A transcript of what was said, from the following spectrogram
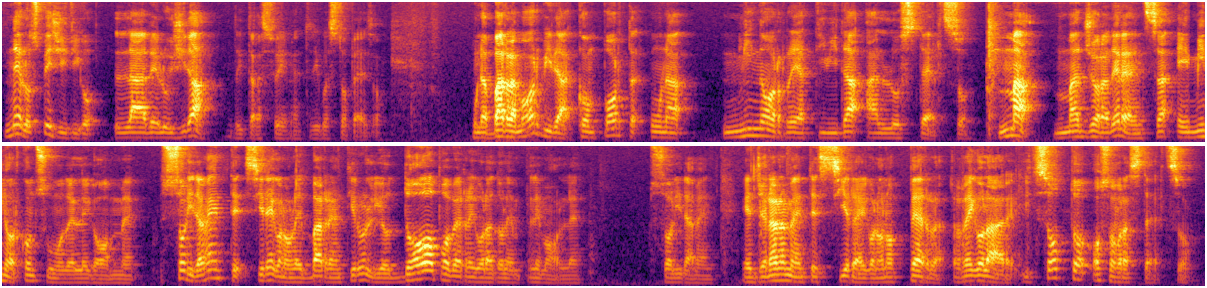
nello specifico la velocità di trasferimento di questo peso. Una barra morbida comporta una minor reattività allo sterzo, ma maggior aderenza e minor consumo delle gomme. Solitamente si regolano le barre antirollio dopo aver regolato le, le molle, solitamente, e generalmente si regolano per regolare il sotto o sovrasterzo,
